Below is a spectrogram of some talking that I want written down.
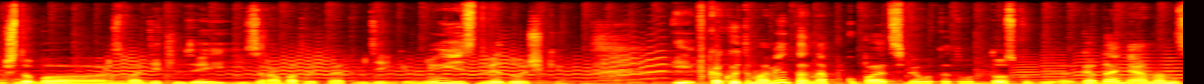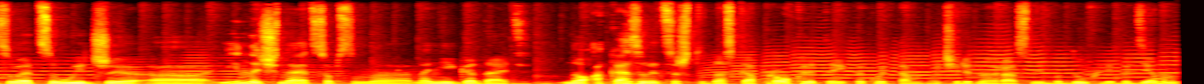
угу. чтобы разводить людей и зарабатывать на этом деньги. У нее есть две дочки. И в какой-то момент она покупает себе вот эту вот доску гадания, она называется Уиджи, а, и начинает, собственно, на ней гадать. Но оказывается, что доска проклята, и какой-то там в очередной раз либо дух, либо демон,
